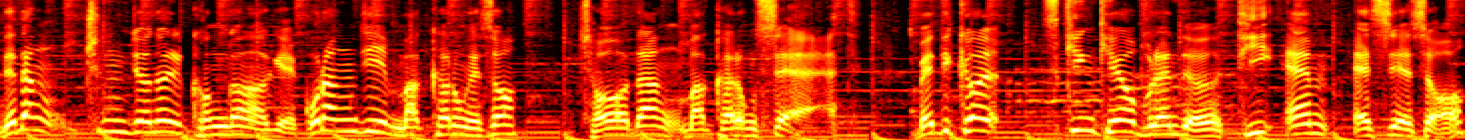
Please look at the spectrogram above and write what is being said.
내당 충전을 건강하게 꼬랑지 마카롱에서 저당 마카롱 세트, medical skincare 브랜드 DMS에서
